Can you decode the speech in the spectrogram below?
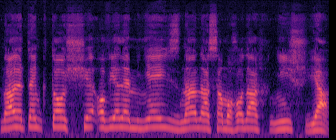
No ale ten ktoś się o wiele mniej zna na samochodach niż ja.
